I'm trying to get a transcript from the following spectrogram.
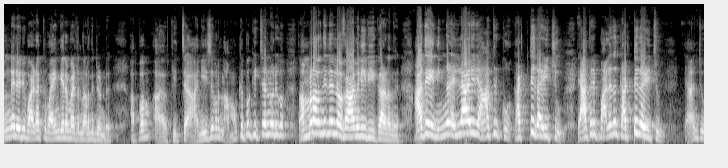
അങ്ങനെ ഒരു വഴക്ക് ഭയങ്കരമായിട്ട് നടന്നിട്ടുണ്ട്. അപ്പം കിച്ച അനീഷ് പറഞ്ഞു നമുക്കിപ്പോൾ കിച്ചണിൽ ഒരു നമ്മളറിഞ്ഞില്ലല്ലോ ഫാമിലി വീക്കാണെന്ന് അതെ നിങ്ങൾ എല്ലാവരും രാത്രി കട്ട് കഴിച്ചു. രാത്രി പലതും കട്ട് കഴിച്ചു. ഞാൻ ചോ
